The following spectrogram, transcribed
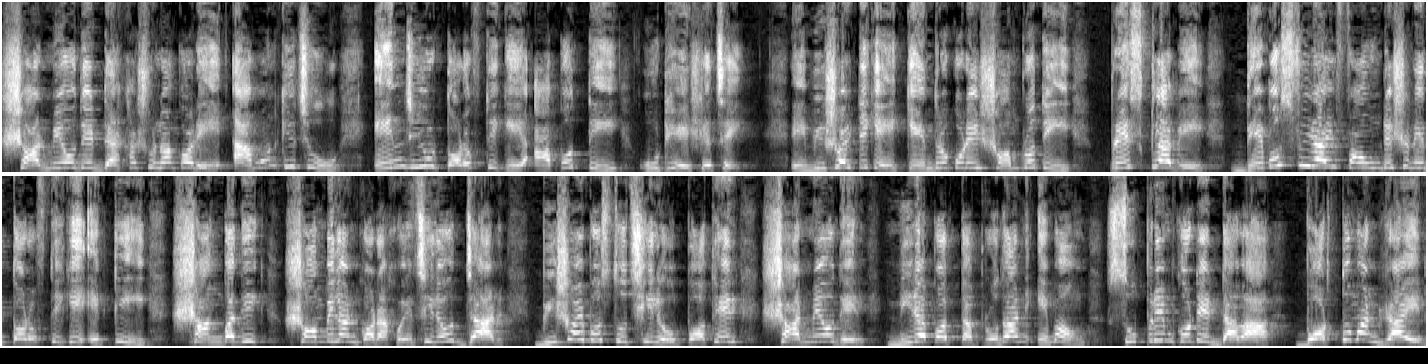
সারমেয়দের দেখাশোনা করে এমন কিছু এনজিওর তরফ থেকে আপত্তি উঠে এসেছে। এই বিষয়টিকে কেন্দ্র করে সম্প্রতি প্রেস ক্লাবে দেবশ্রী রায় ফাউন্ডেশনের তরফ থেকে একটি সাংবাদিক সম্মেলন করা হয়েছিল, যার বিষয়বস্তু ছিল পথের সারমেয়দের নিরাপত্তা প্রদান এবং সুপ্রিম কোর্টের দেওয়া বর্তমান রায়ের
